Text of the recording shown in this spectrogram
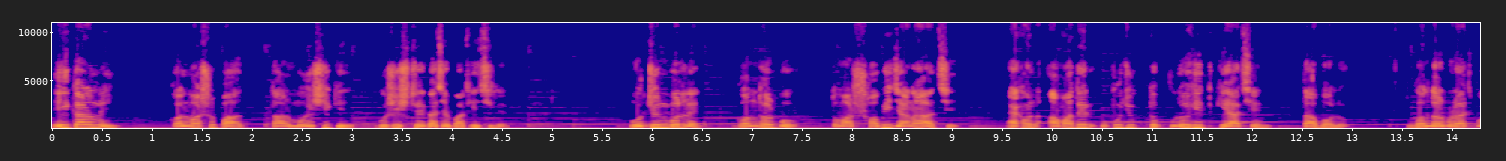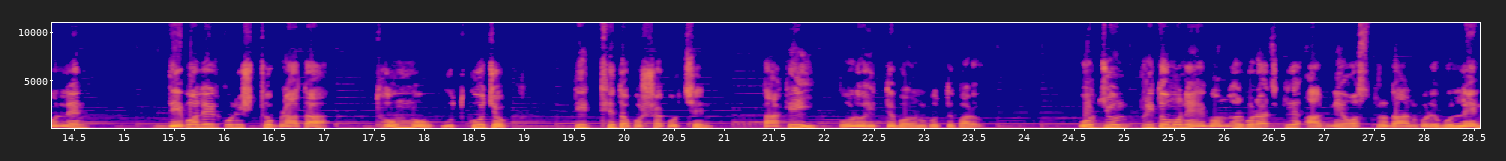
এই কারণেই কলমাসপাদ তার মহিষীকে বশিষ্ঠের কাছে পাঠিয়েছিলেন। অর্জুন বললেন, গন্ধর্ব তোমার সবই জানা আছে। এখন আমাদের উপযুক্ত পুরোহিত কে আছেন তা বলো। গন্ধর্বরাজ বললেন, দেবলের কনিষ্ঠ ভ্রাতা ধৌম্য উৎকোচক তীর্থে তপস্যা করছেন, তাকেই পৌরোহিত্যে বরণ করতে পারো। অর্জুন প্রীতমনে গন্ধর্বরাজকে আগ্নেয় অস্ত্র দান করে বললেন,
